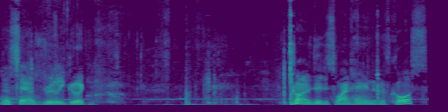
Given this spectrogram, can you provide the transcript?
That sounds really good. Trying to do this one-handed, of course.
